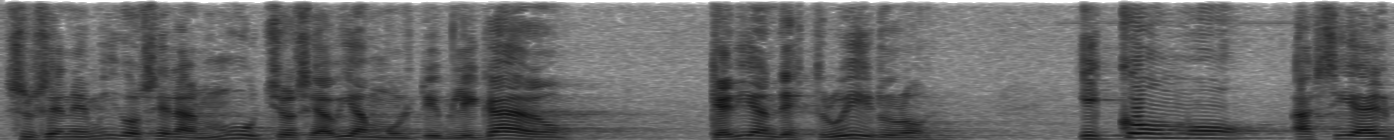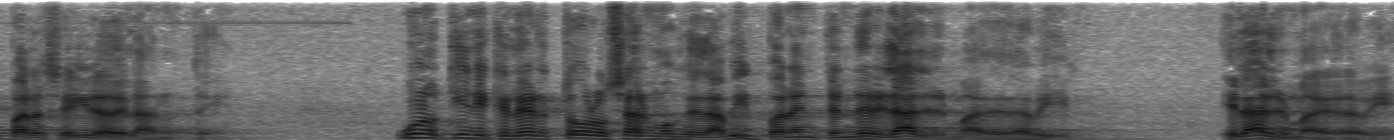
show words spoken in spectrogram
Sus enemigos eran muchos, se habían multiplicado, querían destruirlo. ¿Y cómo hacía él para seguir adelante? Uno tiene que leer todos los salmos de David para entender el alma de David, el alma de David.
